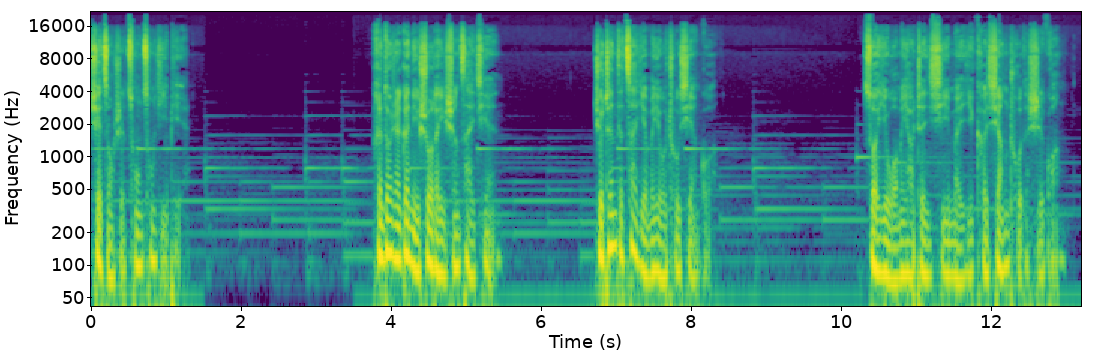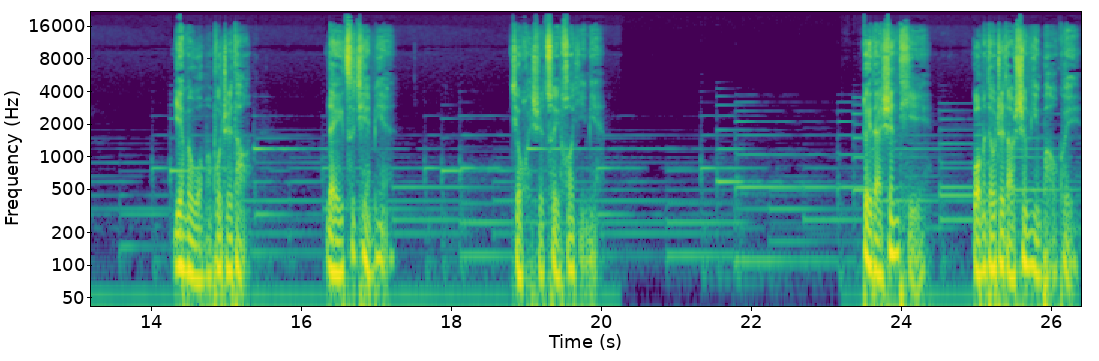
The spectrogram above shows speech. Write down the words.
却总是匆匆一别。很多人跟你说了一声再见，就真的再也没有出现过。所以我们要珍惜每一刻相处的时光，因为我们不知道哪一次见面就会是最后一面。对待身体，我们都知道生命宝贵，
